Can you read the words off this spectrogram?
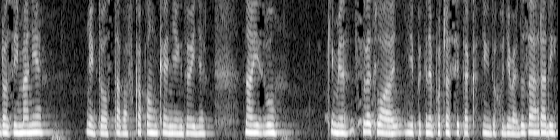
rozímanie, Niekto ostáva v kaplnke, niekto ide na izbu. Kým je svetlo a je pekné počasie, tak niekto chodí aj do záhrady.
